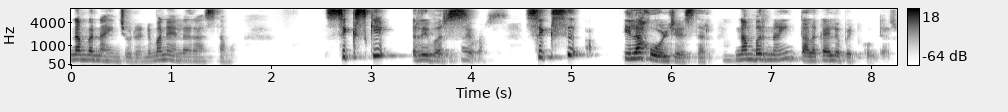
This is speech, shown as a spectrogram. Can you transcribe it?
number nine చూడండి మనం ఎలా రాస్తాము? సిక్స్కి రివర్స్ సిక్స్ ఇలా హోల్డ్ చేస్తారు. నంబర్ నైన్ తలకాయలో పెట్టుకుంటారు.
